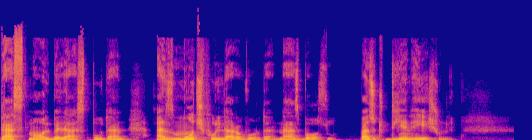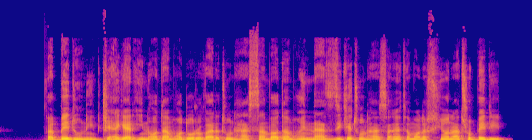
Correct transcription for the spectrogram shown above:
دستمال به دست بودن از مچ پول در آوردن نه از بازو. بعضی تو دی این ایشونه و بدونید که اگر این آدم ها دور ورتون هستن و آدم های نزدیکتون هستن احتمال خیانت رو بدید.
